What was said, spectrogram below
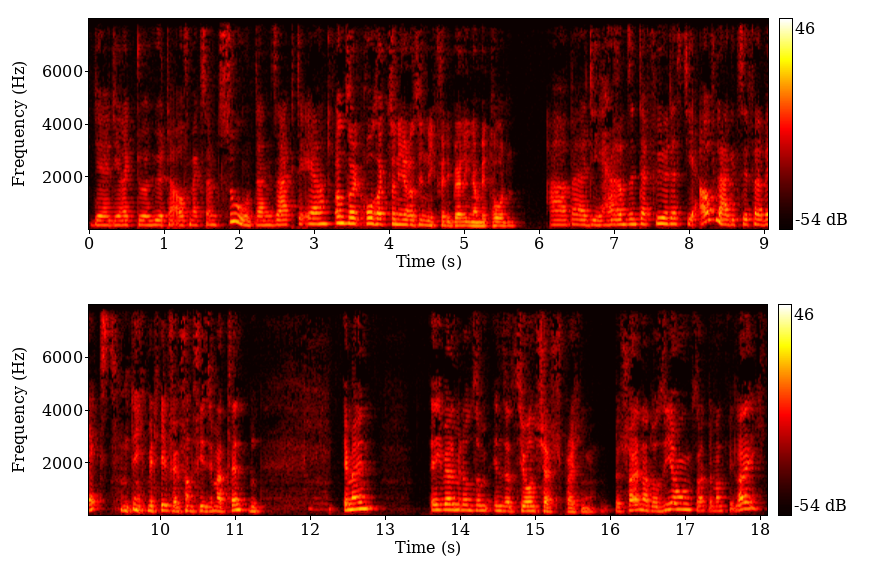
Der Direktor hörte aufmerksam zu, dann sagte er Unsere Großaktionäre sind nicht für die Berliner Methoden. Aber die Herren sind dafür, dass die Auflageziffer wächst. Nicht mit Hilfe von Physimatenten. Immerhin, ich werde mit unserem Insertionschef sprechen. Bescheidener Dosierung sollte man vielleicht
